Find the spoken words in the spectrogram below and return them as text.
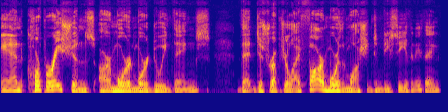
And corporations are more and more doing things that disrupt your life far more than Washington, D.C. If anything,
